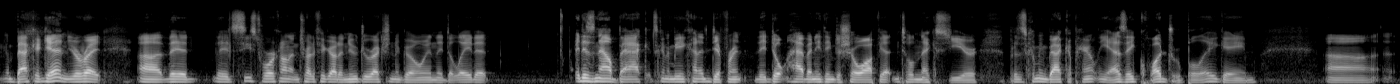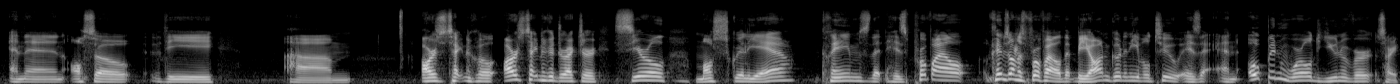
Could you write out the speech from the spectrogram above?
Back again. You're right. Uh, they had they had ceased work on it and tried to figure out a new direction to go in. They delayed it. It is now back. It's going to be kind of different. They don't have anything to show off yet until next year, but it's coming back apparently as a quadruple A game. Uh, and then also the um, Ars Technical Ars Technica director Cyril Mosquilier claims that his profile claims on his profile that Beyond Good and Evil 2 is an open world universe sorry,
